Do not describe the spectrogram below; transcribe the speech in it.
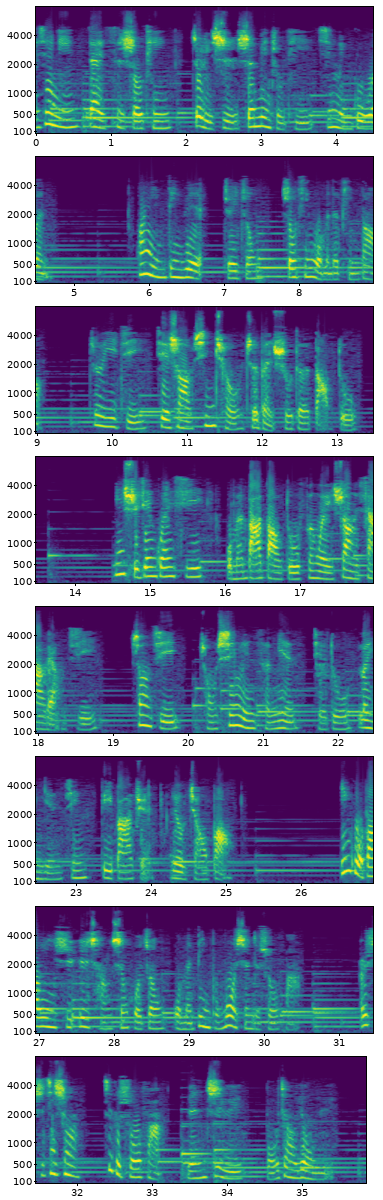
感谢您再次收听，这里是生命主题心灵顾问，欢迎订阅、追踪、收听我们的频道。这一集介绍《星球》这本书的导读。因时间关系，我们把导读分为上下两集。上集从心灵层面解读《楞严经》第八卷六交报。因果报应是日常生活中我们并不陌生的说法，而实际上这个说法源自于佛教用语，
